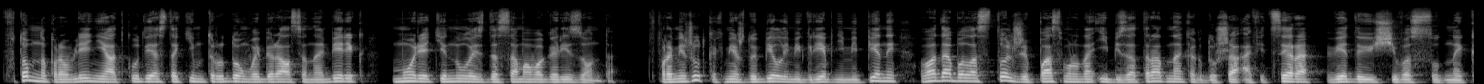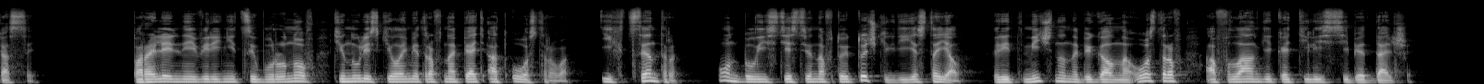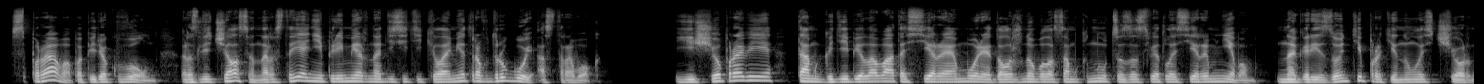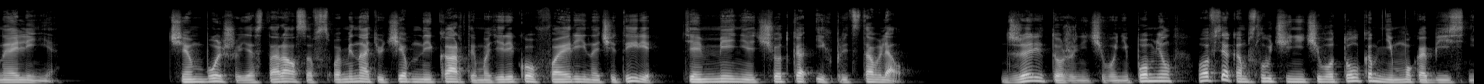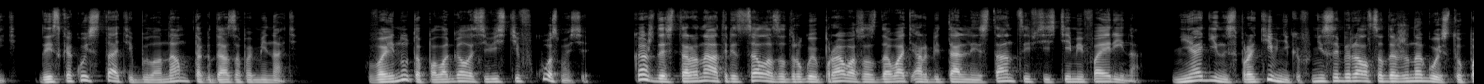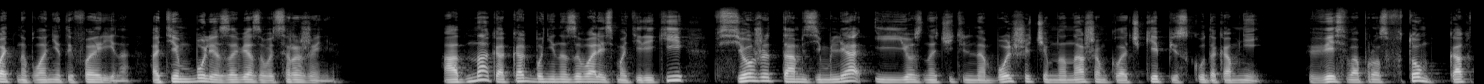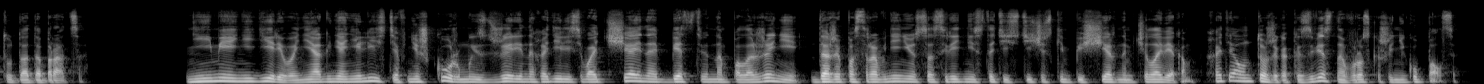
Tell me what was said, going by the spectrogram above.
В том направлении, откуда я с таким трудом выбирался на берег, море тянулось до самого горизонта. В промежутках между белыми гребнями пены вода была столь же пасмурна и безотрадна, как душа офицера, ведающего судной кассой. Параллельные вереницы бурунов тянулись километров на пять от острова. Их центр, он был, естественно, в той точке, где я стоял, ритмично набегал на остров, а фланги катились себе дальше. Справа, поперек волн, различался на расстоянии примерно 10 километров другой островок. Еще правее, там, где беловато-серое море должно было сомкнуться за светло-серым небом, на горизонте протянулась черная линия. Чем больше я старался вспоминать учебные карты материков Фаерина-4, тем менее четко их представлял. Джерри тоже ничего не помнил, во всяком случае ничего толком не мог объяснить. Да и с какой стати было нам тогда запоминать? Войну-то полагалось вести в космосе. Каждая сторона отрицала за другой право создавать орбитальные станции в системе Фаерина – ни один из противников не собирался даже ногой ступать на планеты Фаерина, а тем более завязывать сражение. Однако, как бы ни назывались материки, все же там земля и ее значительно больше, чем на нашем клочке песку до камней. Весь вопрос в том, как туда добраться. Не имея ни дерева, ни огня, ни листьев, ни шкур, мы с Джерри находились в отчаянно бедственном положении даже по сравнению со среднестатистическим пещерным человеком, хотя он тоже, как известно, в роскоши не купался.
